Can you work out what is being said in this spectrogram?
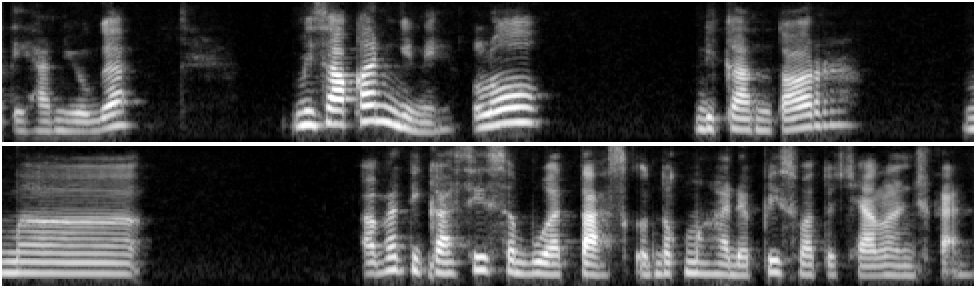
latihan yoga. Misalkan gini, lo di kantor me apa dikasih sebuah task untuk menghadapi suatu challenge kan.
